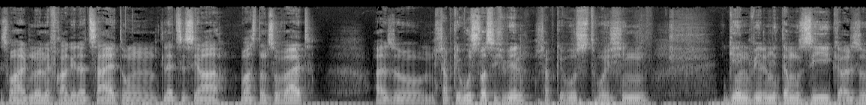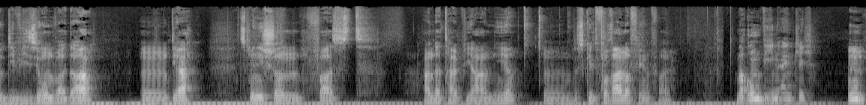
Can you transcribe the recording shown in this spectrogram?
Es war halt nur eine Frage der Zeit und letztes Jahr war es dann soweit. Also ich habe gewusst, was ich will. Ich habe gewusst, wo ich hin gehen will mit der Musik. Also die Vision war da. Und ja, jetzt bin ich schon fast anderthalb Jahren hier. Und das geht voran auf jeden Fall. Warum Wien eigentlich? Mhm.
